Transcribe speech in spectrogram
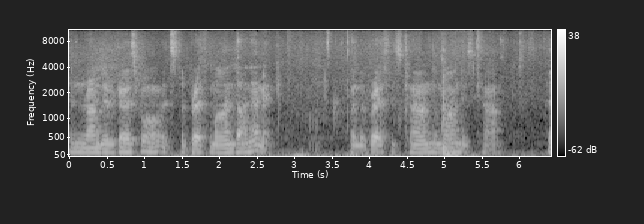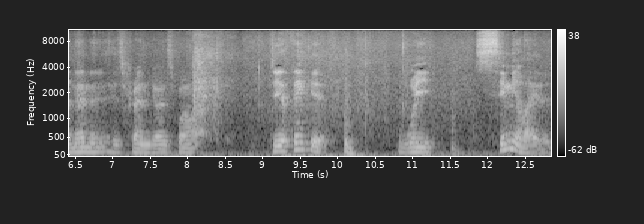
And Ramdev goes, Well, it's the breath mind dynamic. When the breath is calm, the mind is calm. And then the, his friend goes, Well, do you think if we simulated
